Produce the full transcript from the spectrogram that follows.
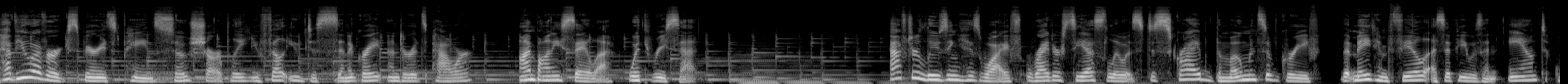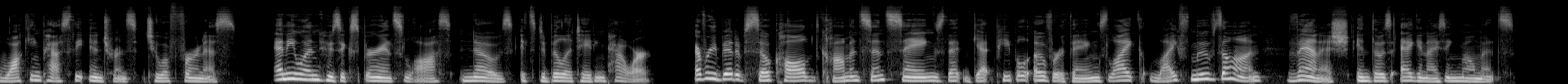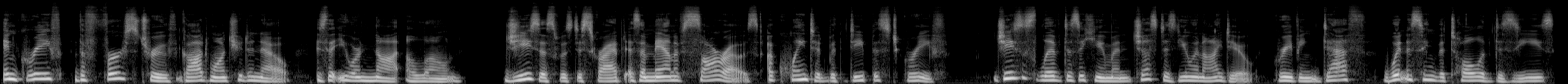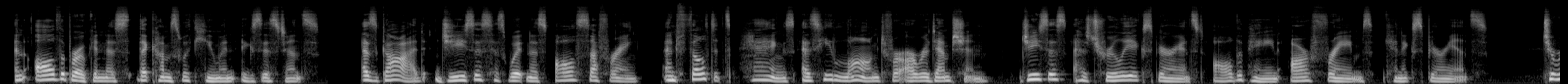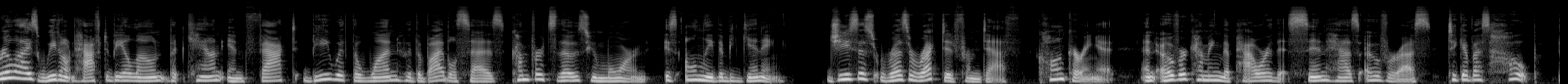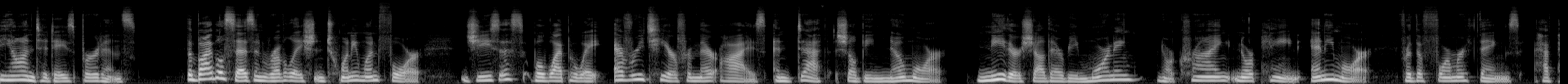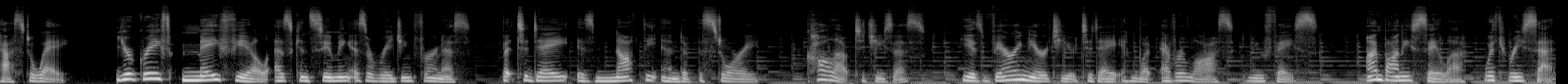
Have you ever experienced pain so sharply you felt you disintegrate under its power? I'm Bonnie Sala with Reset. After losing his wife, writer C.S. Lewis described the moments of grief that made him feel as if he was an ant walking past the entrance to a furnace. Anyone who's experienced loss knows its debilitating power. Every bit of so called common sense sayings that get people over things like life moves on vanish in those agonizing moments. In grief, the first truth God wants you to know is that you are not alone. Jesus was described as a man of sorrows, acquainted with deepest grief. Jesus lived as a human just as you and I do, grieving death, witnessing the toll of disease, and all the brokenness that comes with human existence. As God, Jesus has witnessed all suffering and felt its pangs as he longed for our redemption. Jesus has truly experienced all the pain our frames can experience. To realize we don't have to be alone, but can, in fact, be with the one who the Bible says comforts those who mourn, is only the beginning. Jesus resurrected from death, conquering it, and overcoming the power that sin has over us to give us hope beyond today's burdens. The Bible says in Revelation 21 4, Jesus will wipe away every tear from their eyes, and death shall be no more. Neither shall there be mourning, nor crying, nor pain any more, for the former things have passed away. Your grief may feel as consuming as a raging furnace, but today is not the end of the story. Call out to Jesus. He is very near to you today in whatever loss you face. I'm Bonnie Sala with Reset.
